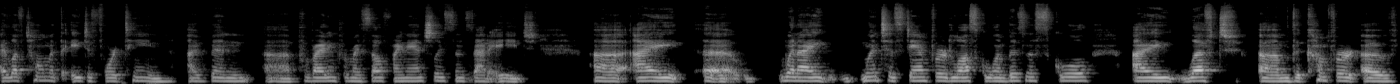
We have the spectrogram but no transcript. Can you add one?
i left home at the age of 14 i've been uh, providing for myself financially since that age. Uh, i uh, when i went to stanford law school and business school i left um, the comfort of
